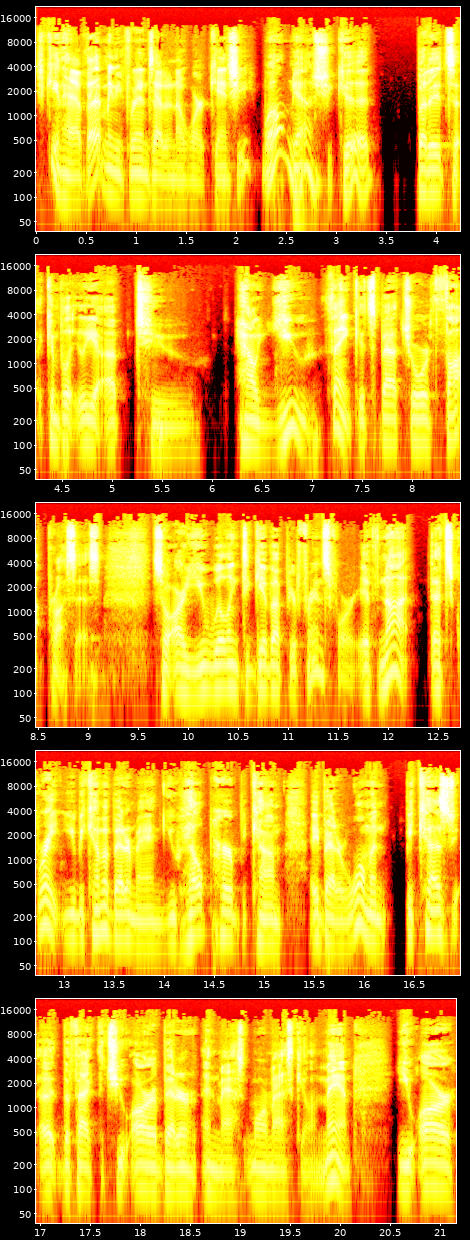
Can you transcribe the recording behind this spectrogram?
she can't have that many friends out of nowhere, can she? Well, yeah, she could, but it's completely up to how you think. It's about your thought process. So are you willing to give up your friends for it? If not, that's great. You become a better man. You help her become a better woman because uh, the fact that you are a better and mas- more masculine man. You are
